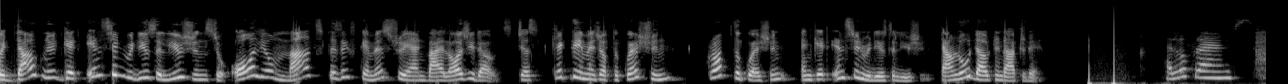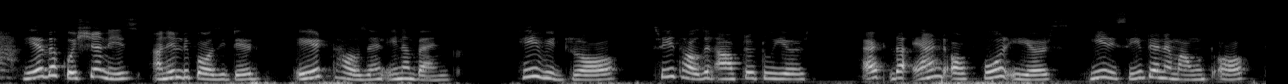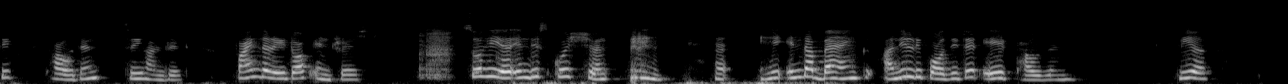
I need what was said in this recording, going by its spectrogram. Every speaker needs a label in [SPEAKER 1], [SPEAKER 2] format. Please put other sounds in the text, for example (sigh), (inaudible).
[SPEAKER 1] With Doubtnut, get instant video solutions to all your maths, physics, chemistry, and biology doubts. Just click the image of the question, crop the question, and get instant video solution. Download Doubtnut app today.
[SPEAKER 2] Hello friends, here the question is Anil deposited 8000 in a bank. He withdraw 3000 after 2 years. At the end of 4 years, he received an amount of 6300. Find the rate of interest. So here in this question, (clears throat) he in the bank Anil deposited 8000. Clear?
